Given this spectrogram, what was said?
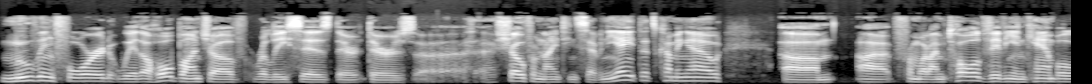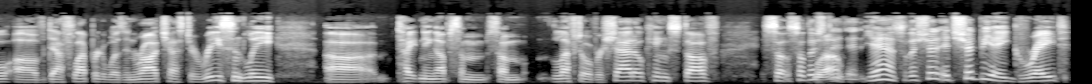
moving forward with a whole bunch of releases. There there's a, a show from 1978 that's coming out. Um, uh, from what I'm told, Vivian Campbell of Def Leppard was in Rochester recently, uh, tightening up some some leftover Shadow King stuff. So so there's Wow. yeah, so there should it should be a great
